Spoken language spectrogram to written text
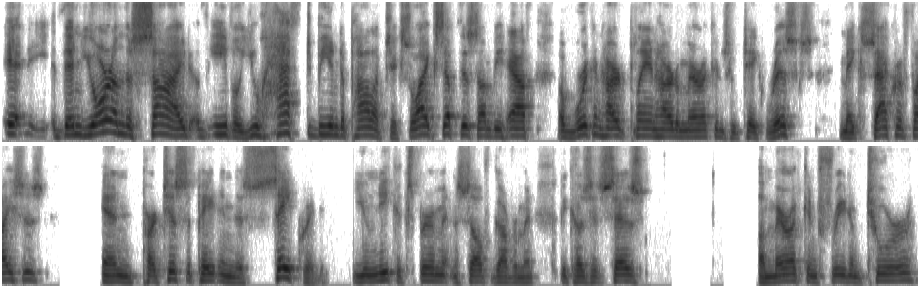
it, then you're on the side of evil. You have to be into politics. So I accept this on behalf of working hard, playing hard Americans who take risks, make sacrifices, and participate in this sacred, unique experiment in self government because it says American Freedom Tour,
